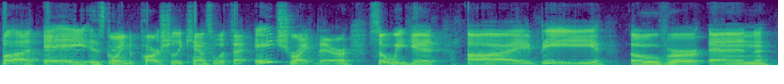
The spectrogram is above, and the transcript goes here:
but A is going to partially cancel with that H right there, so we get IB over NEW,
